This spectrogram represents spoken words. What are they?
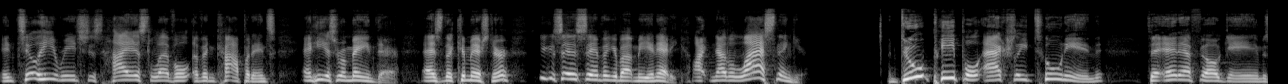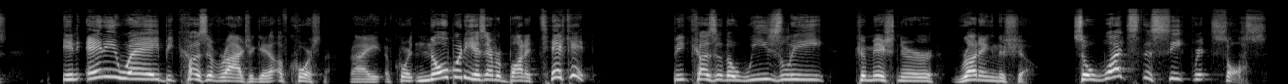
until he reached his highest level of incompetence, and he has remained there as the commissioner. You can say the same thing about me and Eddie. All right, now the last thing here. Do people actually tune in to NFL games in any way because of Roger Goodell? Of course not, right? Of course. Nobody has ever bought a ticket because of the Weasley commissioner running the show. So, what's the secret sauce?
